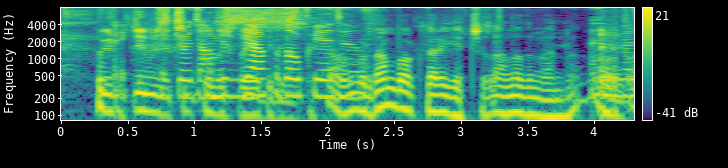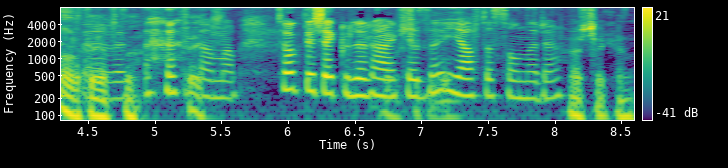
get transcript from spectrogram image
Ürktüğümüz için hocam biz bir haftada okuyacağız. Tamam, buradan boklara geçeceğiz. Anladım ben. Or- Evet, orta evet. hafta. Tamam. Çok teşekkürler herkese. Hoşçakalın. İyi hafta sonları. Hoşçakalın.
